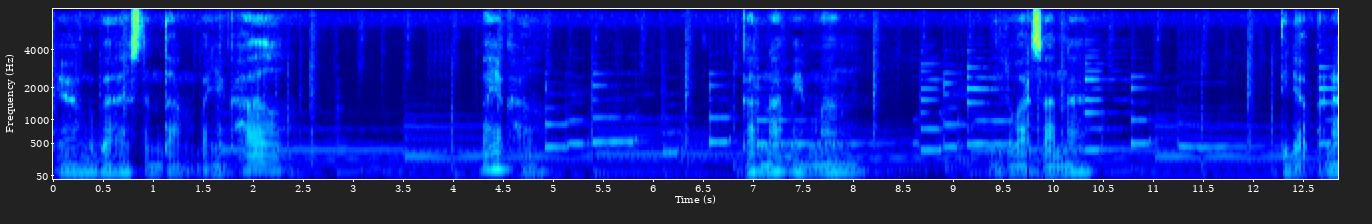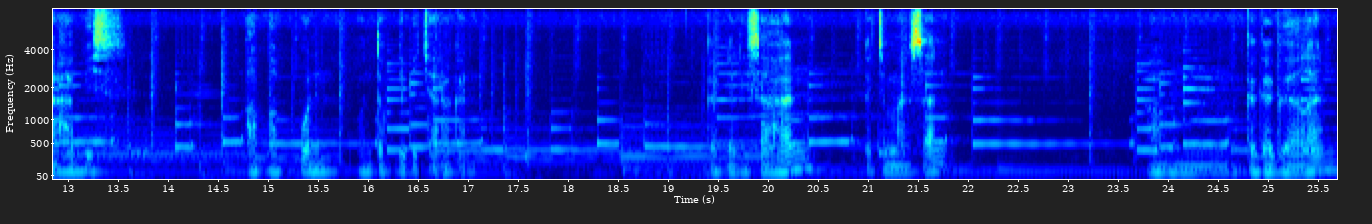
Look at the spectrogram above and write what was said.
Yang ngebahas tentang banyak hal. Banyak hal. Karena memang di luar sana tidak pernah habis apa pun untuk dibicarakan. Kegelisahan kecemasan um, kegagalan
